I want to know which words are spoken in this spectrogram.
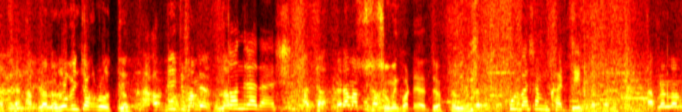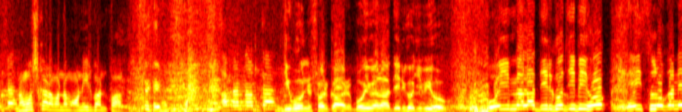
আচ্ছা আপনার নাম- রবীন চক্রবর্তী। আপনি একটু সামনে আসুন। তন্দ্রা দাস। আচ্ছা ম্যাডাম আপনি সুমিত ভট্টাচার্য। সুমিত দাস। পূর্বাশা মুখার্জি। আপনার নামটা? নমস্কার আমার নাম অনির্বাণ পাল। আপনার নামটা? জীবন সরকার বইমেলা দীর্ঘজীবী হোক। বইমেলা দীর্ঘজীবী হোক এই স্লোগানে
